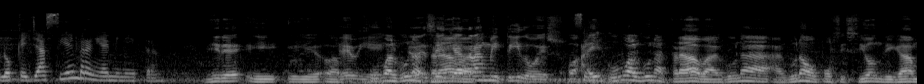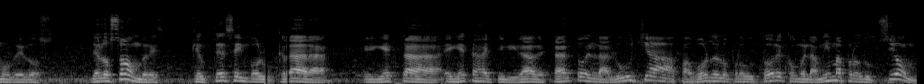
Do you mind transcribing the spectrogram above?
los que ya siembran y administran. Mire, y, uh, hubo alguna traba. que ha transmitido eso. hubo alguna traba, alguna alguna oposición, digamos, de los de los hombres que usted se involucrara en esta en estas actividades, tanto en la lucha a favor de los productores como en la misma producción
